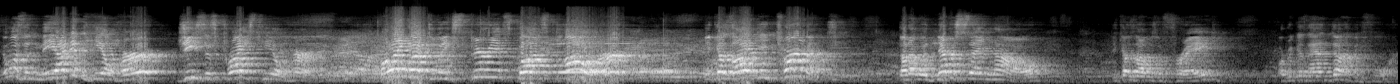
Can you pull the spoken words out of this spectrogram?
It wasn't me. I didn't heal her. Jesus Christ healed her. But I got to experience God's power because I determined that I would never say no because I was afraid or because I hadn't done it before.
